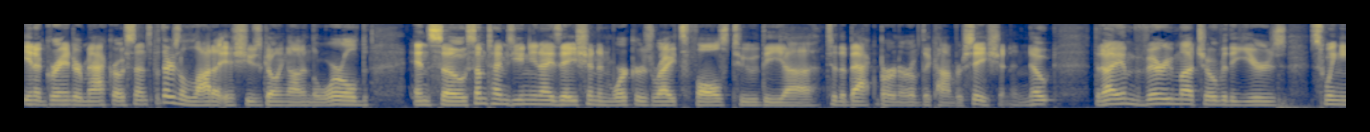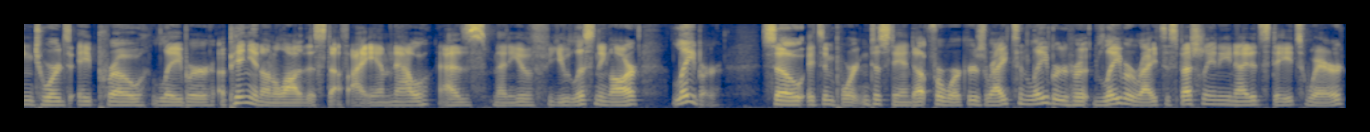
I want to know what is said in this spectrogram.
in a grander macro sense, but there's a lot of issues going on in the world. And so sometimes unionization and workers' rights falls to the uh, to the back burner of the conversation. And note that I am very much over the years swinging towards a pro labor opinion on a lot of this stuff. I am now, as many of you listening are, labor. So it's important to stand up for workers' rights and labor labor rights, especially in the United States, where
